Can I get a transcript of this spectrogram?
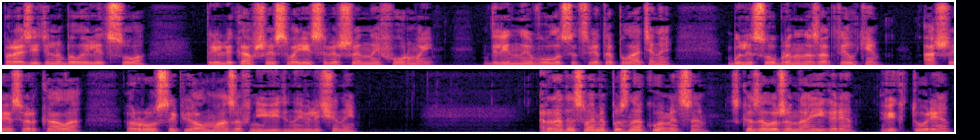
Поразительно было и лицо, привлекавшее своей совершенной формой. Длинные волосы цвета платины были собраны на затылке, а шея сверкала россыпью алмазов невиденной величины. «Рада с вами познакомиться», — сказала жена Игоря, Виктория,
